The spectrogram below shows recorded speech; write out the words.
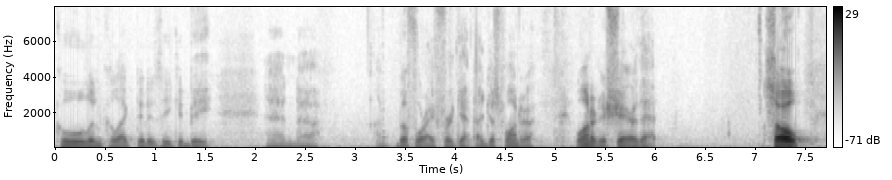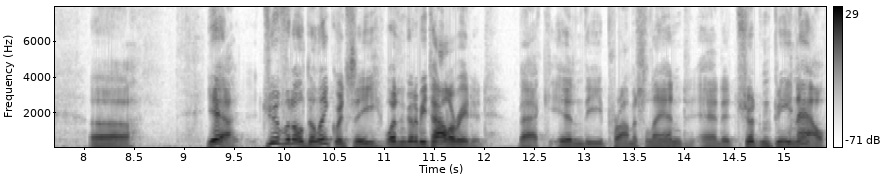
cool and collected as he could be. And uh, before I forget, I just wanted to, wanted to share that. So, uh, yeah, juvenile delinquency wasn't going to be tolerated back in the promised land, and it shouldn't be now.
